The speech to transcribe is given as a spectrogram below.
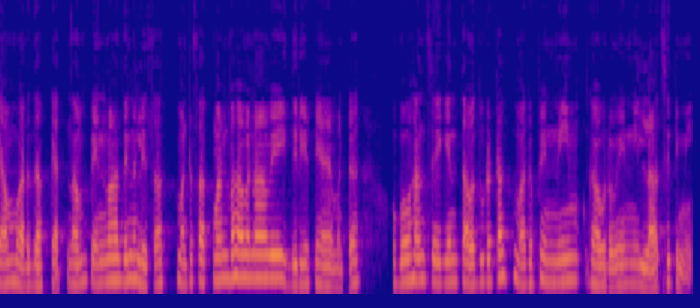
යම් වරදක් ඇතනම් පෙන්වා දෙන ලෙසත් මට සක්මන් භාවනාවේ ඉදිරියට යෑමට ඔබ වහන්සේගෙන් තවදුරටත් මඟ පෙන්වීම ගෞරවයෙන් ඉල්ලා සිටිමි.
